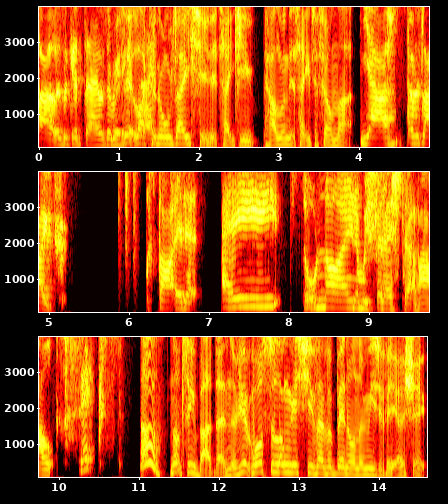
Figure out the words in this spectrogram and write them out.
Wow, it was a good day. It was a Was really it like day. an all day shoot? Did it take you, how long did it take you to film that? yeah, it was like started at eight or nine, and we finished at about six. Oh, not too bad then. Have you, what's the longest you've ever been on a music video shoot?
